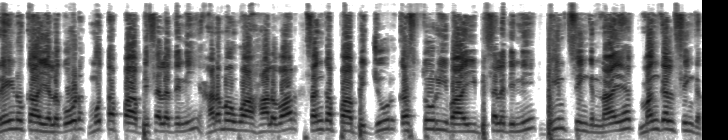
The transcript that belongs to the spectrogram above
ರೇಣುಕಾ ಯಲಗೋಡ್, ಮುತ್ತಪ್ಪ ಬಿಸಲದಿನಿ, ಹಣಮವ್ವ ಹಾಲವಾರ್, ಸಂಗಪ್ಪ ಬಿಜ್ಜೂರ್ ಕಸ್ತೂರಿಬಾಯಿ ಬಿಸಲದಿನಿ, ಭೀಮ್ ಸಿಂಗ್ ನಾಯಕ್, ಮಂಗಲ್ ಸಿಂಗ್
